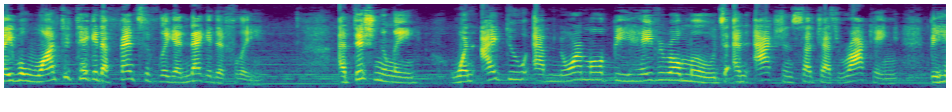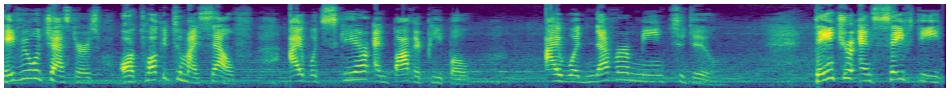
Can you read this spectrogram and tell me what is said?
they will want to take it offensively and negatively. Additionally, when I do abnormal behavioral moods and actions such as rocking, behavioral gestures, or talking to myself, I would scare and bother people I would never mean to do. Danger and safety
